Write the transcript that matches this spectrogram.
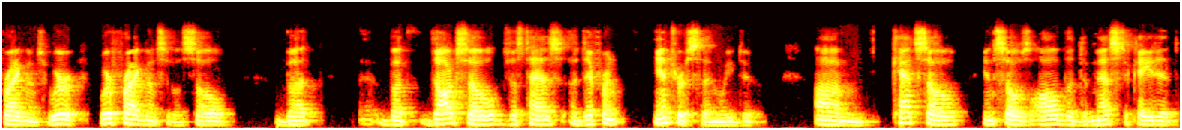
fragments. We're we're fragments of a soul, but but dog soul just has a different interest than we do. Um, cat soul ensouls all the domesticated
